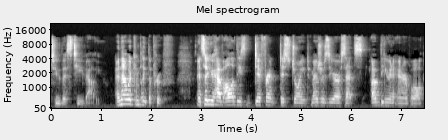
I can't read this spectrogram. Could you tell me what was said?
to this t value. And that would complete the proof. And so you have all of these different disjoint measure zero sets of the unit interval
